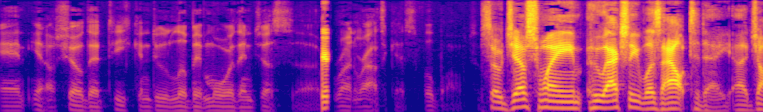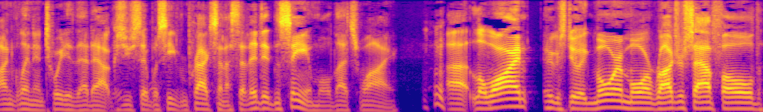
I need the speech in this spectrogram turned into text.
and you know show that he can do a little bit more than just uh, run routes and catch the football. So Geoff Swaim, who actually was out today, uh, John Glennon tweeted that out because you said was he even practicing? I said I didn't see him. Well, that's why. Uh, Lewan, who's doing more and more. Rodger Saffold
